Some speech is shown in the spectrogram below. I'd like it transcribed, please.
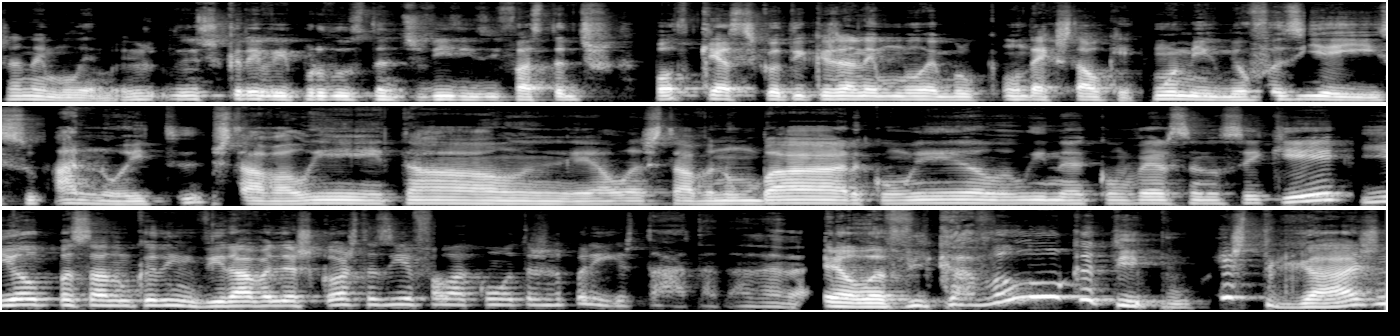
já nem me lembro. Eu, escrevo e produzo tantos vídeos e faço tantos podcasts contigo que já nem me lembro onde é que está o quê. Um amigo meu fazia isso à noite, estava ali e tal, ela estava num bar com ele, ali na conversa, não sei o quê, e ele, passado um bocadinho, virava-lhe as costas e ia falar com outras raparigas. Tá, tá, tá, tá, tá. Ela ficava louca, tipo, este gajo,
